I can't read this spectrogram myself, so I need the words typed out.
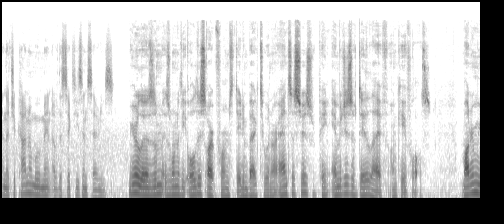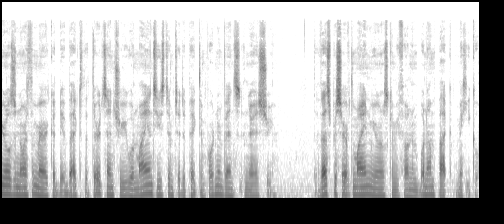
and the Chicano movement of the 60s and 70s. Muralism is one of the oldest art forms dating back to when our ancestors would paint images of daily life on cave walls. Modern murals in North America date back to the 3rd century when Mayans used them to depict important events in their history. The best preserved Mayan murals can be found in Bonampak, Mexico.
